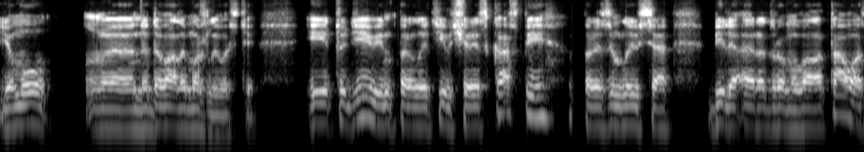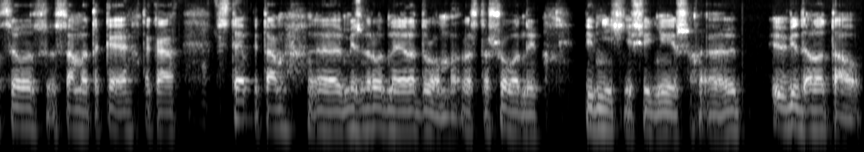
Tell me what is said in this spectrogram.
йому е, не давали можливості. І тоді він перелетів через Каспій, переземлився біля аеродрому Валатау. Це саме таке така степ, і там е, міжнародний аеродром розташований північніше ніж е, від Алатау.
